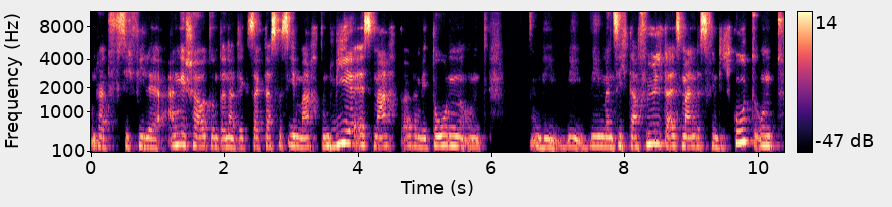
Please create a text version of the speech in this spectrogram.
und hat sich viele angeschaut und dann hat er gesagt, das, was ihr macht und wie ihr es macht, eure Methoden und wie, wie, wie man sich da fühlt als Mann, das finde ich gut. Und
